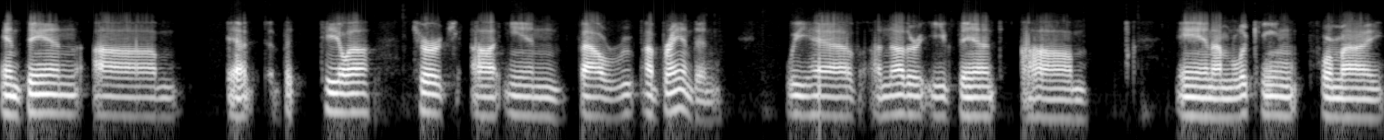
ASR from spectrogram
And then um, at Batila Church uh, in Val uh, Brandon, we have another event, um, and I'm looking for my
